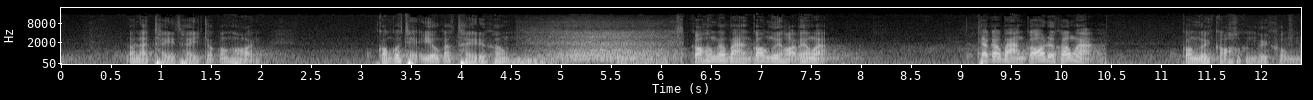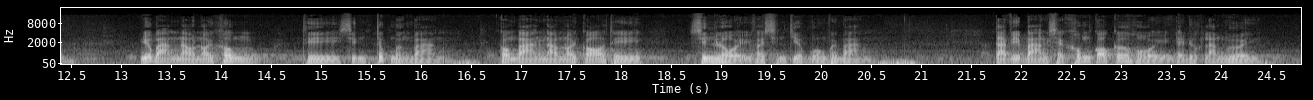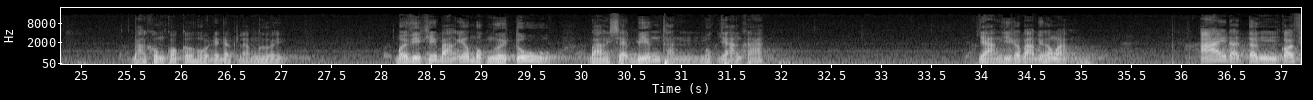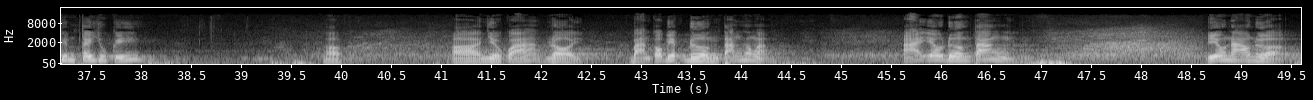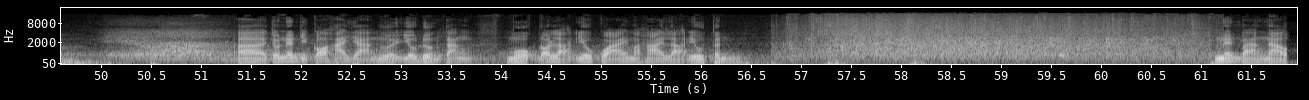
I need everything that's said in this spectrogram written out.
Đó là, thầy thầy cho con hỏi, con có thể yêu các thầy được không? Có không các bạn? Có người hỏi phải không ạ? Theo các bạn có được không ạ? Có người có có người không nữa. Nếu bạn nào nói không thì xin chúc mừng bạn. Còn bạn nào nói có thì xin lỗi và xin chia buồn với bạn. Tại vì bạn sẽ không có cơ hội để được làm người bạn không có cơ hội để được làm người. Bởi vì khi bạn yêu một người tu bạn sẽ biến thành một dạng khác. Dạng gì các bạn biết không ạ? Ai đã từng coi phim tây du ký? À, à, nhiều quá. Rồi bạn có biết đường tăng không ạ? Ai yêu đường tăng? Yêu nào nữa? À, cho nên chỉ có hai dạng người yêu đường tăng một đó là yêu quái mà hai là yêu tinh. Nên bạn nào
